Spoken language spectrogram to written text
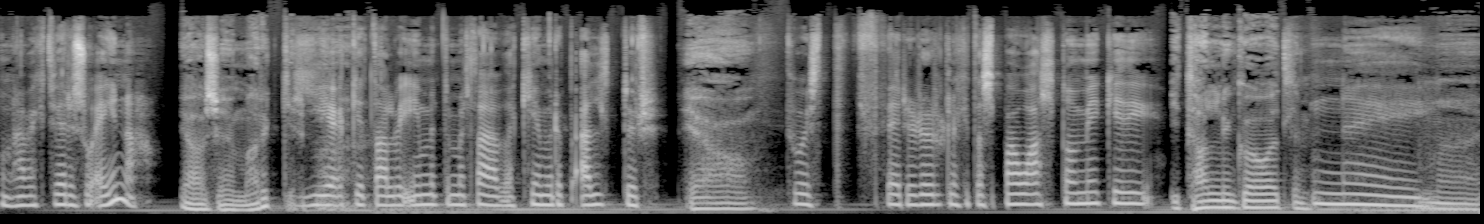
hún hafi ekkert verið svo eina. Já, þessu margir Ég bara. get alveg ímyndað mér það ef það kemur upp eldur. Já, Þú veist, þeir eru örgulega ekkert að spá allt of mikið í... í talningu á öllum. Nei. Nei.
